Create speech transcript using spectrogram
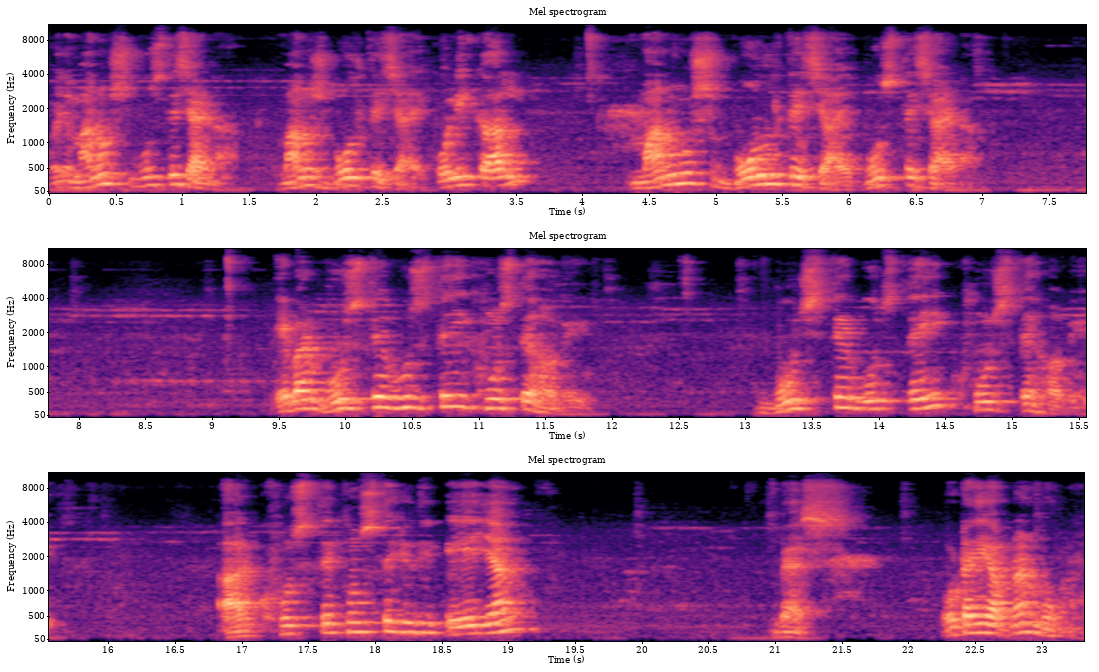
ওই যে মানুষ বুঝতে চায় না, মানুষ বলতে চায়। কলিকাল মানুষ বলতে চায়, বুঝতে চায় না। এবার বুঝতে বুঝতেই খুঁজতে হবে। বুঝতে বুঝতেই খুঁজতে হবে। আর খুঁজতে খুঁজতে যদি পেয়ে যান, ব্যাস। ওটাই আপনার মুখ্য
